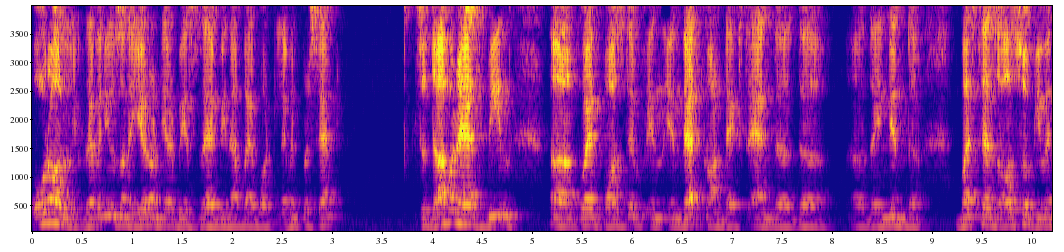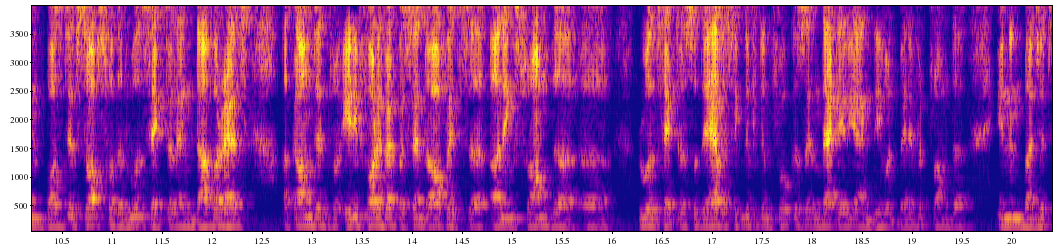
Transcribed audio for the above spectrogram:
Overall revenues on a year-on-year basis have been up by about 11 percent. So Dabur has been uh, quite positive in, in that context, and uh, the uh, the Indian uh, budget has also given positive stops for the rural sector, and Dabur has accounted for 80 45% of its uh, earnings from the uh, rural sector. So they have a significant focus in that area, and they would benefit from the Indian budget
